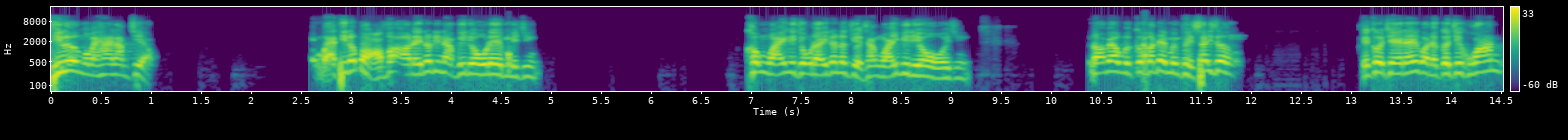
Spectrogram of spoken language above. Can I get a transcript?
thì lương của mày 25 triệu mẹ thì nó bỏ vợ đấy, nó đi làm video đêm mới chứ không ngoáy cái chỗ đấy, nó nó chuyển sang ngoáy video ấy chứ nói với ông được cái vấn đề mình phải xây dựng. Cái cơ chế đấy gọi là cơ chế khoán.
